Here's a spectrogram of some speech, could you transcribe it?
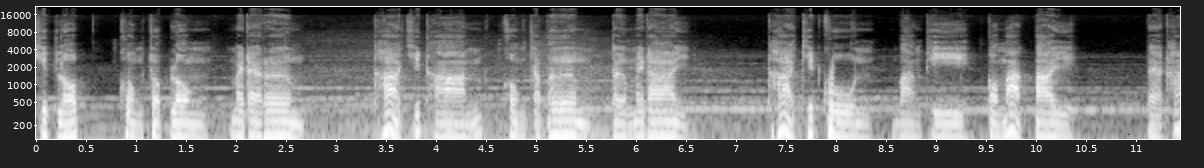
คิดลบคงจบลงไม่ได้เริ่ม ถ้าคิดหารคงจะเพิ่มเติมไม่ได้ ถ้าคิดคูณบางทีก็มากไป แต่ถ้า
